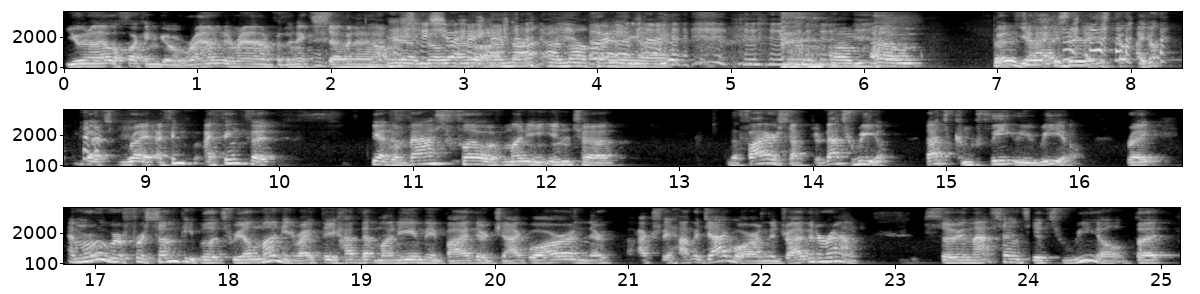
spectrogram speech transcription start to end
you and I will fucking go round and round for the next seven hours. Yeah, no, Sure. I, am not. I'm not on it. Um, Um, But but yeah, I, just, I just don't, I don't think that's right. I think I think that yeah, the vast flow of money into the fire sector that's real. That's completely real, right? And moreover, for some people, it's real money, right? They have that money and they buy their Jaguar and they actually have a Jaguar and they drive it around. So in that sense, it's real. But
